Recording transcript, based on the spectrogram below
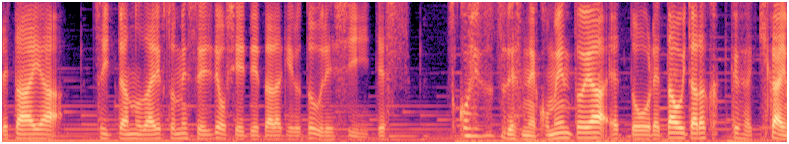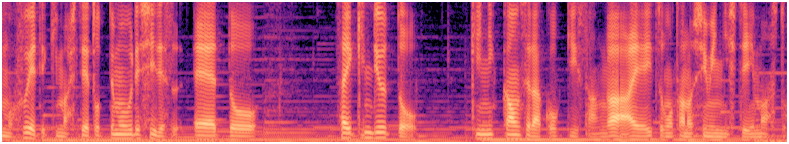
レターや Twitter のダイレクトメッセージで教えていただけると嬉しいです。少しずつですね、コメントや、えっと、レターをいただく機会も増えてきまして、とっても嬉しいです。えっと、最近で言うと、筋肉カウンセラーコッキーさんが、え、いつも楽しみにしていますと。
